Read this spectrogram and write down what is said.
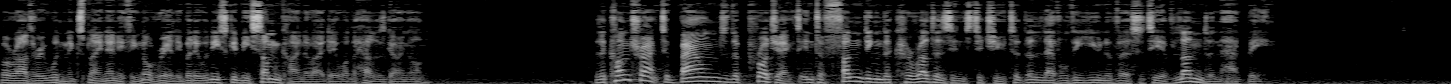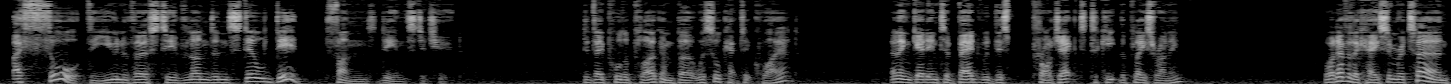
Or rather, it wouldn't explain anything, not really, but it would at least give me some kind of idea what the hell is going on. The contract bound the project into funding the Carruthers Institute at the level the University of London had been. I thought the University of London still did fund the Institute. Did they pull the plug and Birtwhistle kept it quiet? And then get into bed with this project to keep the place running? Whatever the case, in return,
